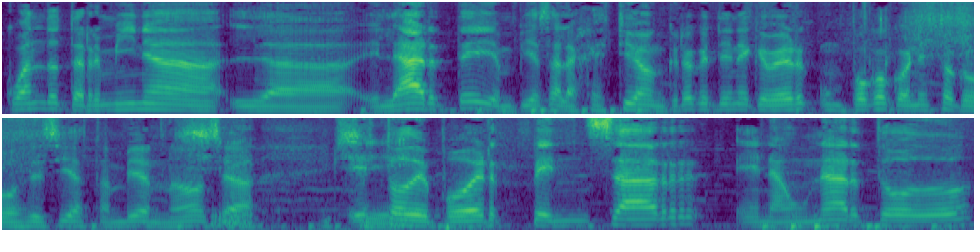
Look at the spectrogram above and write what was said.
cuándo termina la- el arte y empieza la gestión. Creo que tiene que ver un poco con esto que vos decías también, ¿no? O sea, sí. esto de poder pensar en aunar todo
